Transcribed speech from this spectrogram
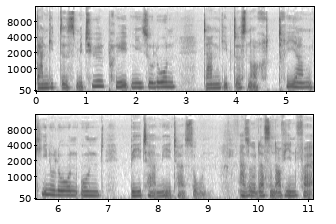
Dann gibt es Methylprednisolon, dann gibt es noch Triamkinolon und Beta-Metason. Also das sind auf jeden Fall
